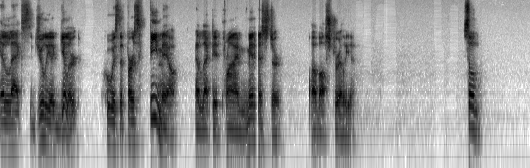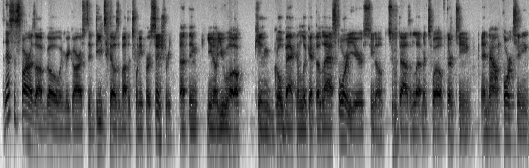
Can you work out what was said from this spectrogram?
elects Julia Gillard, who is the first female elected prime minister of Australia. So that's as far as I'll go in regards to details about the 21st century. I think, you know, you all can go back and look at the last four years, you know, 2011, 12, 13, and now 14,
